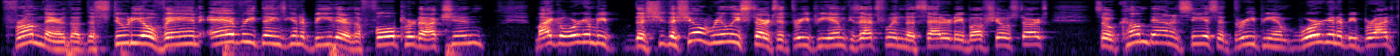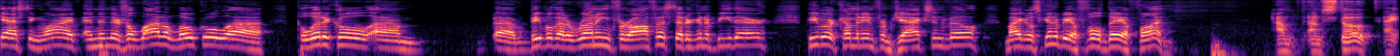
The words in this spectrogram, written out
from there. The, the studio van, everything's going to be there, the full production. Michale, we're going to be, the, sh- the show really starts at 3 p.m. because that's when the Saturday Buff Show starts. So come down and see us at 3 p.m. We're going to be broadcasting live. And then there's a lot of local uh, political um, uh, people that are running for office that are going to be there. People are coming in from Jacksonville. Michale, it's going to be a full day of fun. I'm I'm stoked. I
